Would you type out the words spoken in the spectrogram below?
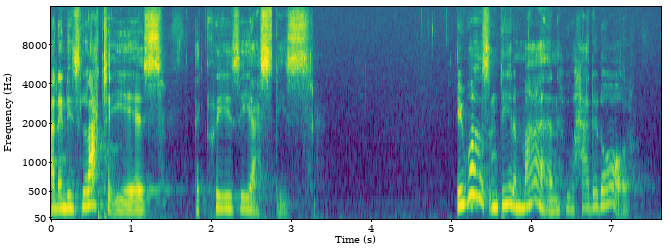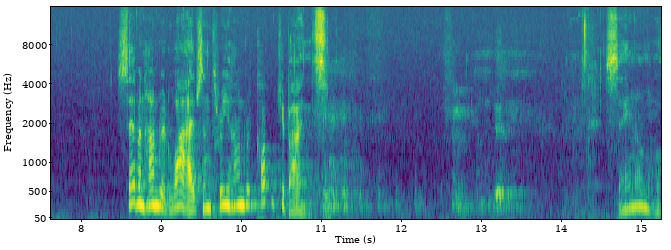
and in his latter years, Ecclesiastes. He was indeed a man who had it all 700 wives and 300 concubines. Say no more.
